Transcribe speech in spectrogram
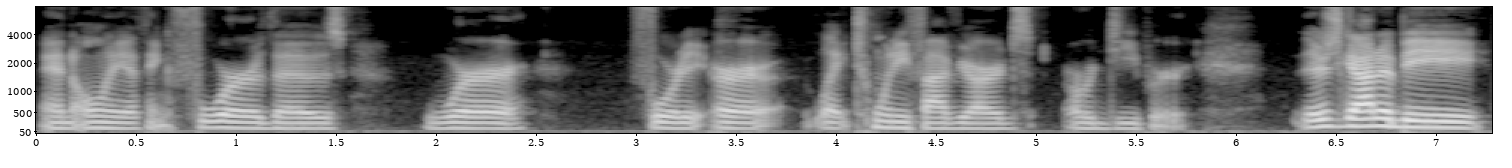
and only I think 4 of those were 40 or like 25 yards or deeper. There's got to be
